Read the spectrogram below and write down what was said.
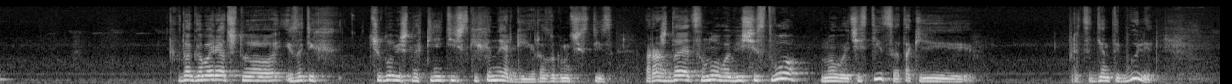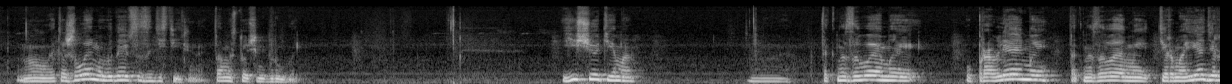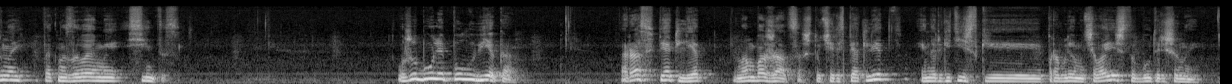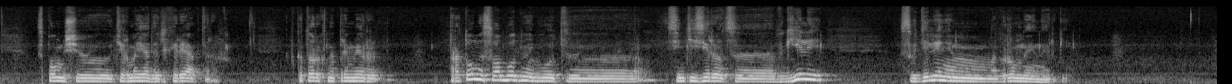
когда говорят, что из этих чудовищных кинетических энергий разогнанных частиц рождается новое вещество, новая частица, такие прецеденты были, но это желаемое выдается за действительное. Там источник другой. Еще тема. Так называемый управляемый, так называемый термоядерный, так называемый синтез. Уже более полувека, раз в пять лет нам божаться, что через пять лет энергетические проблемы человечества будут решены с помощью термоядерных реакторов. в которых, например, протоны свободные будут э, синтезироваться в гелий с выделением огромной энергии.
